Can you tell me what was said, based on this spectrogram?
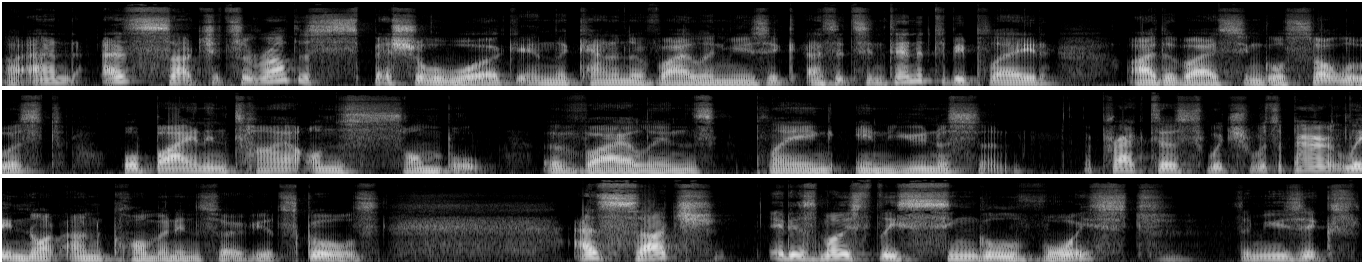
Uh, and as such, it's a rather special work in the canon of violin music as it's intended to be played either by a single soloist or by an entire ensemble of violins playing in unison, a practice which was apparently not uncommon in Soviet schools. As such, it is mostly single voiced, the music's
